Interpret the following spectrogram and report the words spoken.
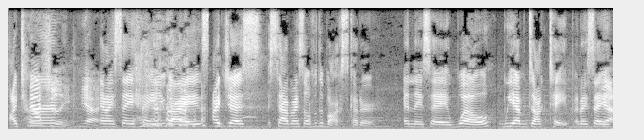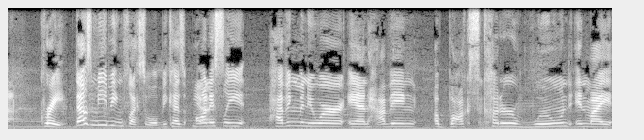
i turn Naturally, yeah. and i say hey you guys i just stabbed myself with a box cutter and they say well we have duct tape and i say Yeah. great that was me being flexible because Yeah. honestly having manure and having a box cutter wound in my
